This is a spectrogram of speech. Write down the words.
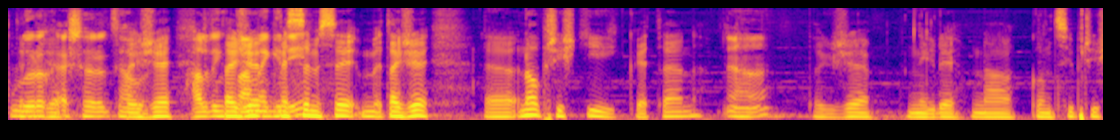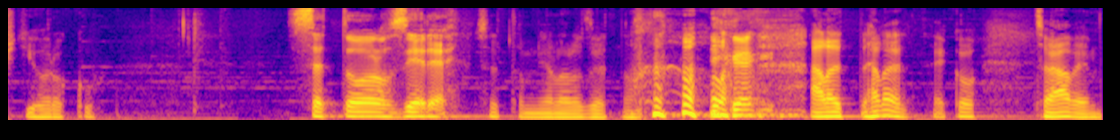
Půl rok takže- až rok. takže- Halving Takže máme kdy? myslím si, takže eh, no příští květen, Aha. takže někdy na konci příštího roku Se to rozjede. se to mělo rozjet. No. jako jak, Ale hele, jako, co já vím.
